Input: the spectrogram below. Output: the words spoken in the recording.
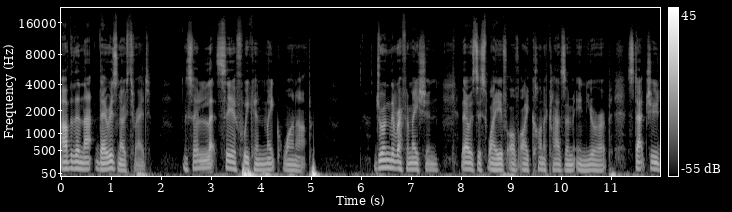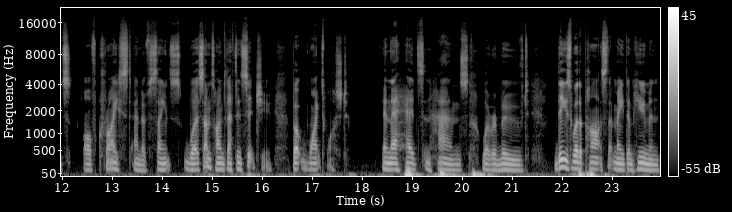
Other than that, there is no thread. So let's see if we can make one up. During the Reformation, there was this wave of iconoclasm in Europe. Statues of Christ and of saints were sometimes left in situ, but whitewashed. Then their heads and hands were removed. These were the parts that made them human,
